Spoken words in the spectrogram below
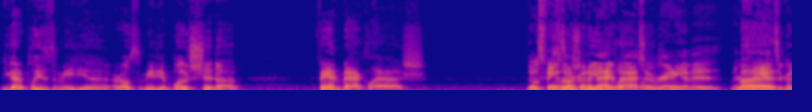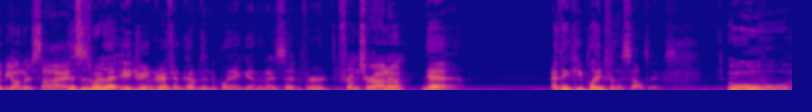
You got to please the media, or else the media blows shit up. Fan backlash. Those fans aren't going to backlash backlash. over any of it. Their But- fans are going to be on their side. This is where that Adrian Griffin comes into play again. That I said for From Toronto. yeah. I think he played for the Celtics. Ooh.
